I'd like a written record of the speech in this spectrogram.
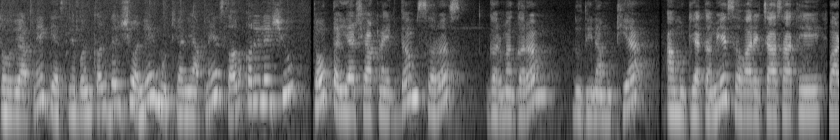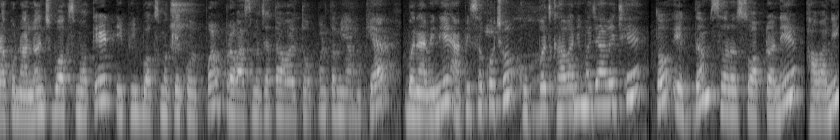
તો હવે આપણે ગેસને બંધ કરી દઈશું અને મુઠિયાને આપણે સર્વ કરી લઈશું. તો તૈયાર છે આપણા એકદમ સરસ ગરમા ગરમ દૂધીના મુઠિયા. આ મુઠિયા તમે સવારે ચા સાથે, બાળકોના લંચ બોક્સમાં કે ટિફિન બોક્સમાં કે કોઈ પણ પ્રવાસમાં જતા હોય તો પણ તમે આ મુઠિયા બનાવીને આપી શકો છો. ખૂબ જ ખાવાની મજા આવે છે. તો એકદમ સરસ સોફ્ટ અને ખાવાની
